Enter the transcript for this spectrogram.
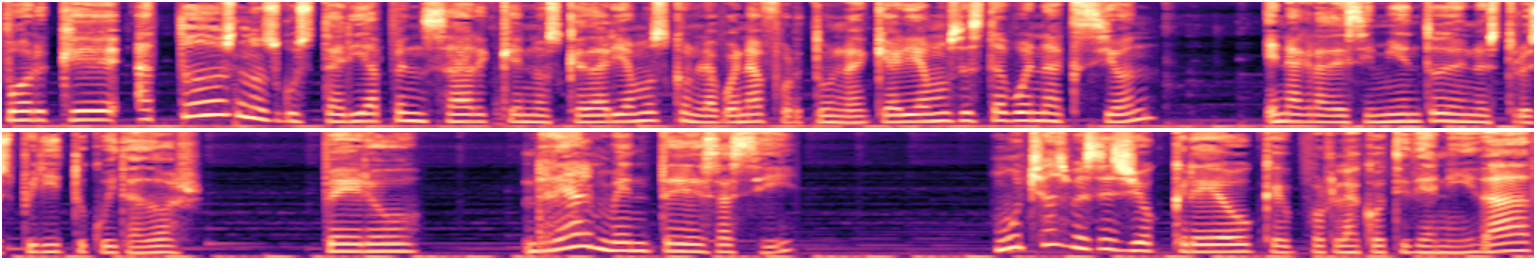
Porque a todos nos gustaría pensar que nos quedaríamos con la buena fortuna, que haríamos esta buena acción en agradecimiento de nuestro espíritu cuidador. Pero, ¿realmente es así? Muchas veces yo creo que por la cotidianidad,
